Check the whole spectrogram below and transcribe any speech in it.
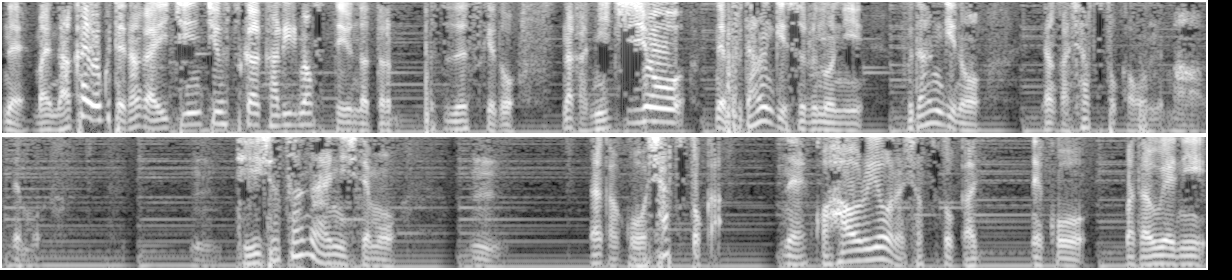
ね、まあ、仲良くてなんか1日2日借りますって言うんだったら別ですけど、なんか日常、ね、普段着するのに、普段着のなんかシャツとかをね、まあでも、うん、T シャツはないにしても、うん、なんかこうシャツとか、ね、こう羽織るようなシャツとか、ね、こう、また上に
